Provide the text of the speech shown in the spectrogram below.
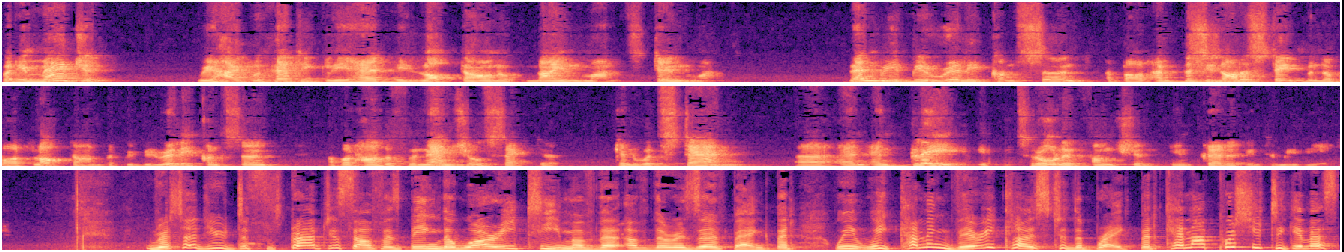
But imagine we hypothetically had a lockdown of nine months, 10 months. Then we'd be really concerned about, and this is not a statement about lockdown, but we'd be really concerned about how the financial sector can withstand uh, and, and play its role and function in credit intermediation. Richard, you described yourself as being the worry team of the of the Reserve Bank, but we, we're coming very close to the break. But can I push you to give us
